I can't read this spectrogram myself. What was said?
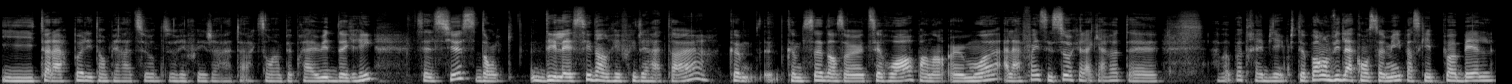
ils, tolèrent pas les températures du réfrigérateur, qui sont à peu près à 8 degrés Celsius. Donc, des laisser dans le réfrigérateur, comme, comme ça, dans un tiroir pendant un mois, à la fin, c'est sûr que la carotte, euh, elle va pas très bien. Puis, t'as pas envie de la consommer parce qu'elle est pas belle.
